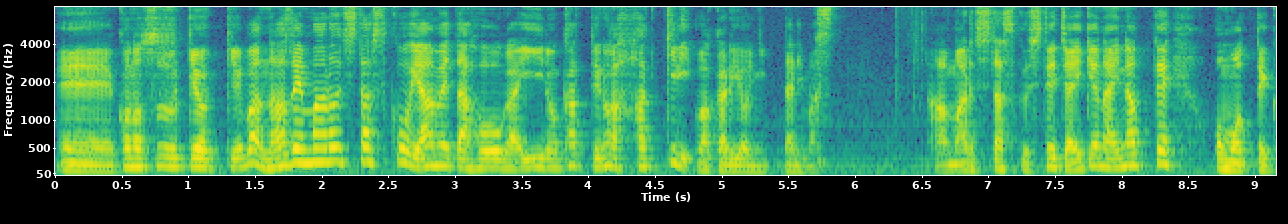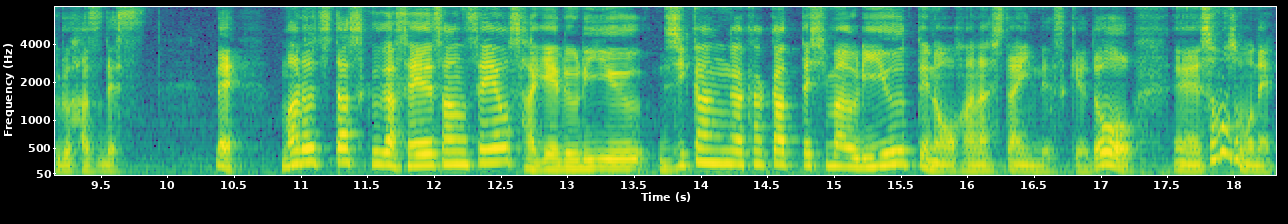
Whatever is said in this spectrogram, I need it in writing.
えーこの続きを聞けばなぜマルチタスクをやめた方がいいのかっていうのがはっきり分かるようになります。あマルチタスクしてちゃいけないなって思ってくるはずです。でマルチタスクが生産性を下げる理由時間がかかってしまう理由っていうのをお話したいんですけど、えーそもそもね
